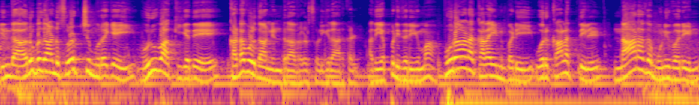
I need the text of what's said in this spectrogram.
இந்த அறுபது ஆண்டு சுழற்சி முறையை உருவாக்கியதே கடவுள்தான் என்று அவர்கள் சொல்கிறார்கள். அது எப்படி தெரியுமா? புராண கதையின்படி ஒரு காலத்தில் நாரத முனிவரின்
